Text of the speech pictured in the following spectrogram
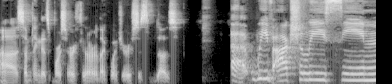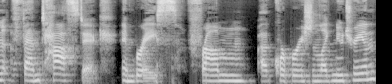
uh, something that's more circular, like what your system does? Uh, we've actually seen fantastic embrace from a corporation like Nutrien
